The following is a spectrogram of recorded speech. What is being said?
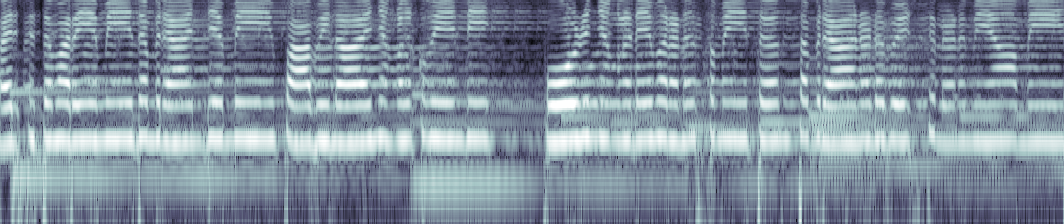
പരിശുദ്ധ മറിയമേ തമ്പുരാന്റെ അമ്മേ പാപിളായ ഞങ്ങൾക്ക് വേണ്ടി പോഴും ഞങ്ങളുടെ മരണസമയത്ത് തമ്പുരാനോട് അപേക്ഷിച്ചിടണമേ ആമേൻ.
